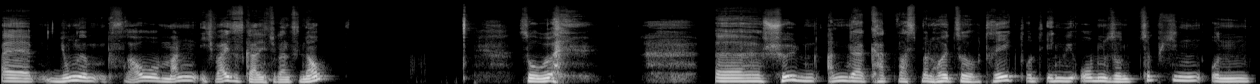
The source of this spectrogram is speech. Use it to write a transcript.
äh, junge Frau, Mann, ich weiß es gar nicht so ganz genau. So äh, schön Undercut, was man heute so trägt und irgendwie oben so ein Züppchen und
